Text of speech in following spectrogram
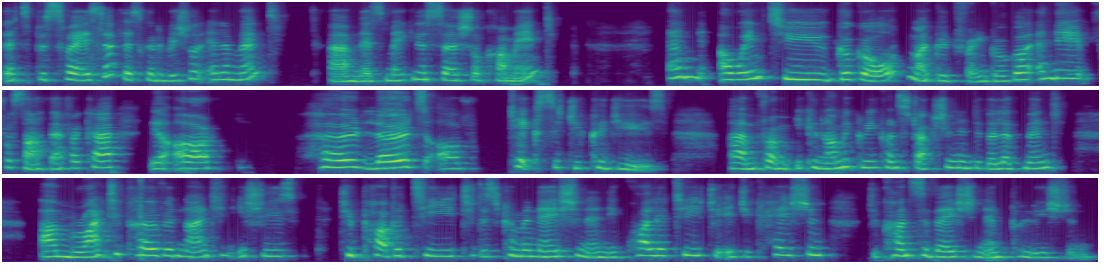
that's persuasive, that's got a visual element, um, that's making a social comment. And I went to Google, my good friend Google, and there for South Africa, there are loads of texts that you could use um, from economic reconstruction and development, um, right to COVID 19 issues, to poverty, to discrimination and equality, to education, to conservation and pollution.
